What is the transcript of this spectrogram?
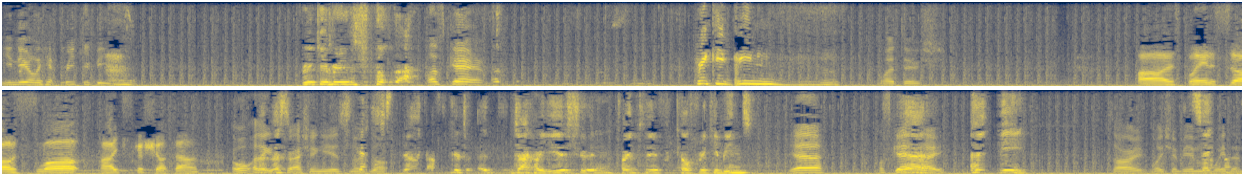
you nearly hit Freaky Beans. Freaky Beans shot that. Let's get him. Freaky beans! What a douche. Oh, this plane is so slow. I just got shut down. Oh, I think he's Let's- crashing. He is. No, he's not. Jack, uh, Jack, are you shooting, trying to kill Freaky Beans? Yeah. Let's get yeah. him, mate. Me. Sorry. Well, he shouldn't be in my way then.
